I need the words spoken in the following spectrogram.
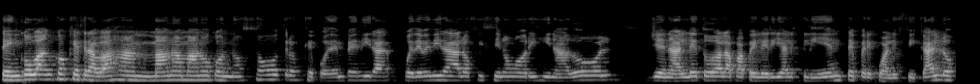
tengo bancos que trabajan mano a mano con nosotros, que pueden venir a, puede venir a la oficina un originador, llenarle toda la papelería al cliente, precualificarlo.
